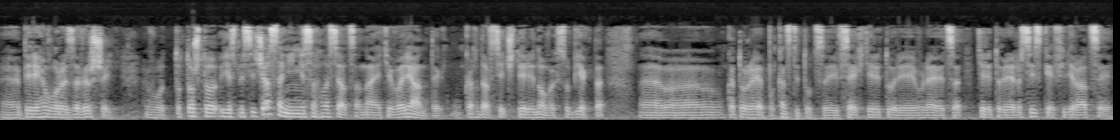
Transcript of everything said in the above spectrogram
э, переговоры завершить, вот, то то, что если сейчас они не согласятся на эти варианты, когда все четыре новых субъекта, э, которые по Конституции, вся их территория является территорией Российской Федерации,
